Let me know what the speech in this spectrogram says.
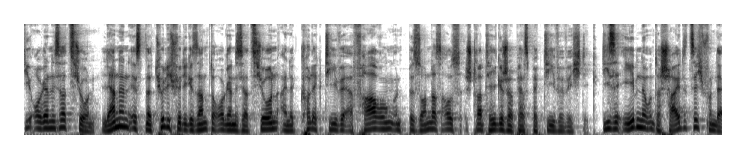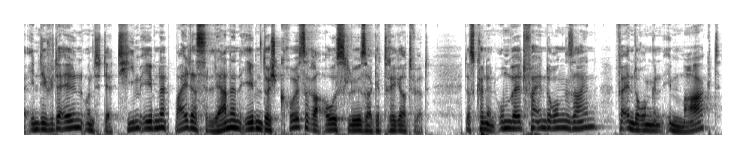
die Organisation. Lernen ist natürlich für die gesamte Organisation eine kollektive Erfahrung und besonders aus strategischer Perspektive wichtig. Diese Ebene unterscheidet sich von der individuellen und der Teamebene, weil das Lernen eben durch größere Auslöser getriggert wird. Das können Umweltveränderungen sein, Veränderungen im Markt,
